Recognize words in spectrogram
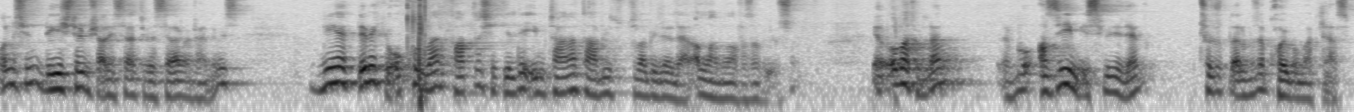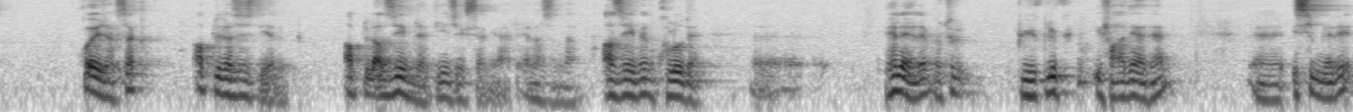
Onun için değiştirmiş Aleyhisselatü Vesselam Efendimiz. Niyet demek ki okullar farklı şekilde imtihana tabi tutulabilirler. Allah muhafaza buyursun. Yani o bakımdan e, bu azim ismini de çocuklarımıza koymamak lazım. Koyacaksak Abdülaziz diyelim. Abdülazim de diyeceksen yani en azından. Azimin kulu de. Ee, hele hele bu tür büyüklük ifade eden e, isimleri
